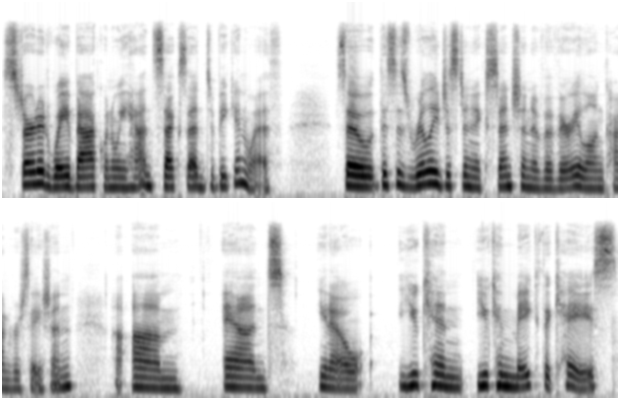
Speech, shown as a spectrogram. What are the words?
started way back when we had sex ed to begin with. So this is really just an extension of a very long conversation. Um, and you know, you can you can make the case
